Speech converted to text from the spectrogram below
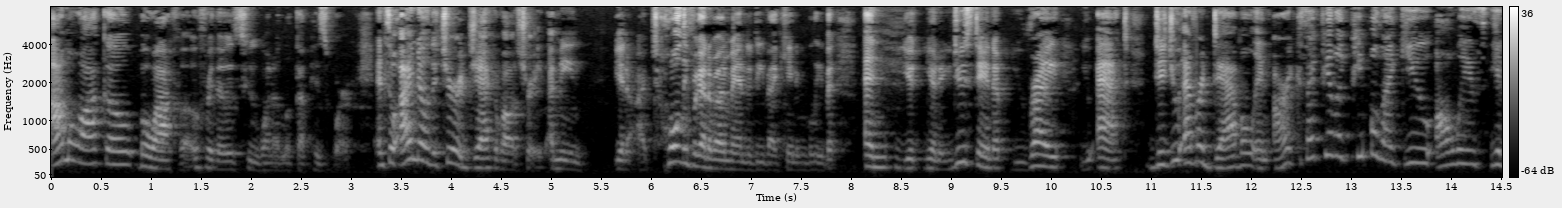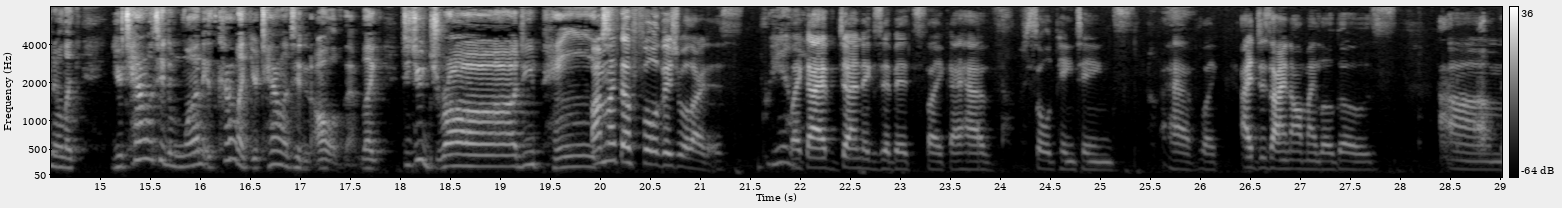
Amoako Boafo for those who want to look up his work. And so I know that you're a jack of all trades. I mean, you know, I totally forgot about Amanda Diva. I can't even believe it. And you, you know, you do stand up, you write, you act. Did you ever dabble in art? Because I feel like people like you always, you know, like you're talented in one. It's kind of like you're talented in all of them. Like, did you draw? Do you paint? I'm like a full visual artist. really? Like I've done exhibits. Like I have sold paintings. I have like I design all my logos. Um,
